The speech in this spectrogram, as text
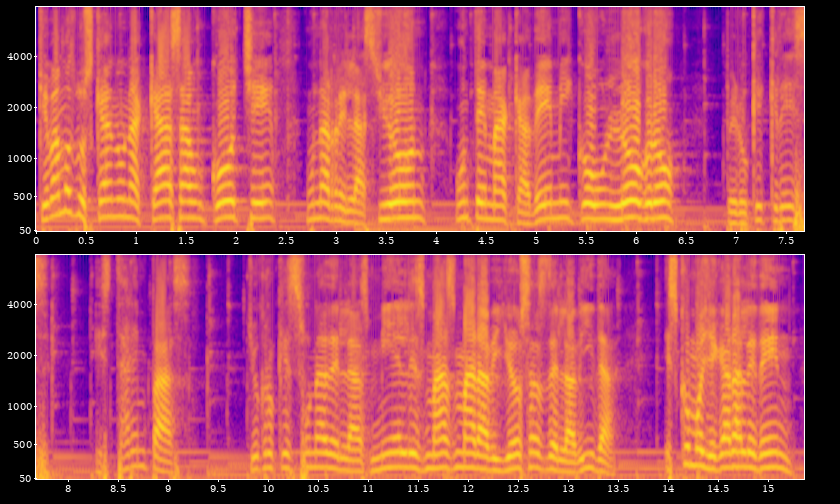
que vamos buscando una casa, un coche, una relación, un tema académico, un logro. Pero ¿qué crees? Estar en paz yo creo que es una de las mieles más maravillosas de la vida. Es como llegar al Edén,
